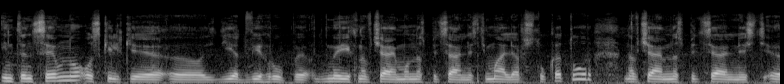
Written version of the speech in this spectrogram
інтенсивно, оскільки е, є дві групи. Ми їх навчаємо на спеціальність маляр-штукатур, навчаємо на спеціальність е,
